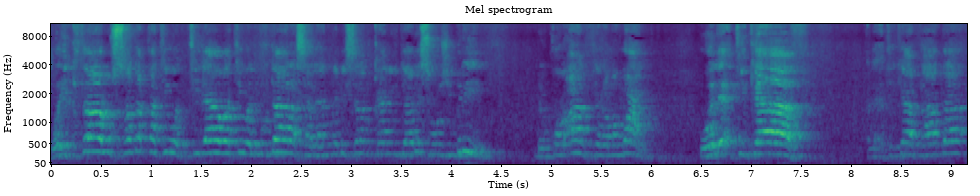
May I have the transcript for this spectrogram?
وإكثار الصدقة والتلاوة والمدارسة لأن النبي صلى الله عليه وسلم كان يدارسه جبريل بالقرآن في رمضان. والاعتكاف الاعتكاف هذا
